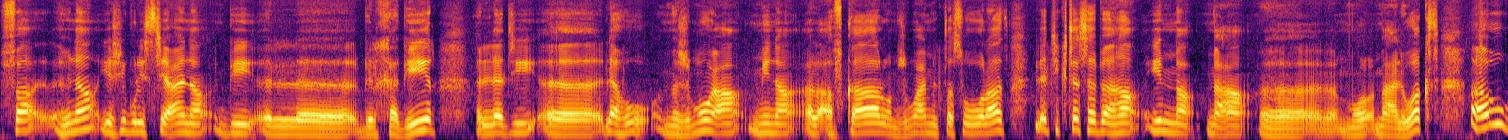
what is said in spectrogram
فهنا يجب الاستعانة بالخبير الذي آه، له مجموعة من الأفكار ومجموعة من التصورات التي اكتسبها إما مع آه، مع الوقت أو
